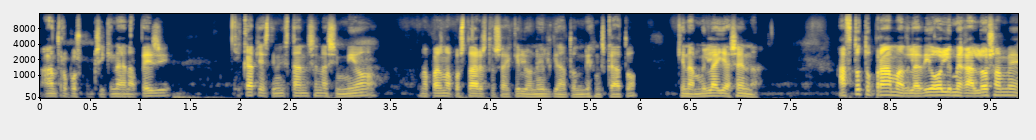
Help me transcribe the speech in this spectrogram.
άνθρωπος που ξεκινάει να παίζει και κάποια στιγμή φτάνει σε ένα σημείο να πας να αποστάρεις το Σακίλ Ονίλ και να τον ρίχνεις κάτω και να μιλά για σένα. Αυτό το πράγμα δηλαδή, όλοι μεγαλώσαμε,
